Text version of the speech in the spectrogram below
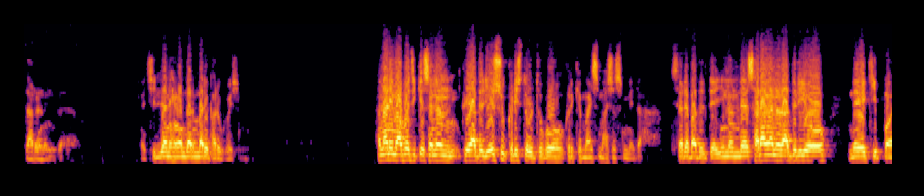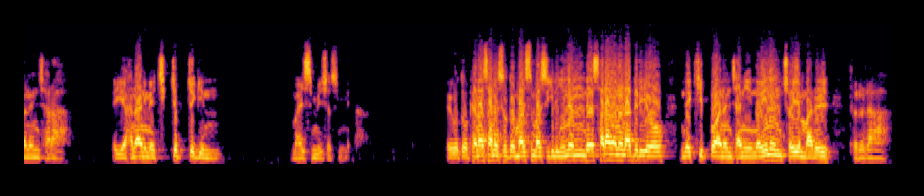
따르는 거예요. 진리 안에 행한다는 말이 바로 그것입니다. 하나님 아버지께서는 그 아들 예수 그리스도를 두고 그렇게 말씀하셨습니다. 세례받을 때 이는 내 사랑하는 아들이요 내 기뻐하는 자라. 이게 하나님의 직접적인 말씀이셨습니다. 그리고 또 변화산에서도 말씀하시기를 이는 내 사랑하는 아들이요 내 기뻐하는 자니 너희는 저의 말을 들으라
